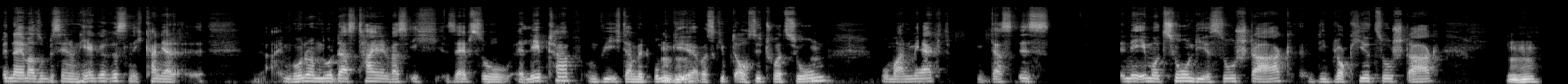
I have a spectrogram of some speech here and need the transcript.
bin da immer so ein bisschen hin und her gerissen. Ich kann ja äh, im Grunde genommen nur das teilen, was ich selbst so erlebt habe und wie ich damit umgehe. Mhm. Aber es gibt auch Situationen, wo man merkt, das ist eine Emotion, die ist so stark, die blockiert so stark. Mhm.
